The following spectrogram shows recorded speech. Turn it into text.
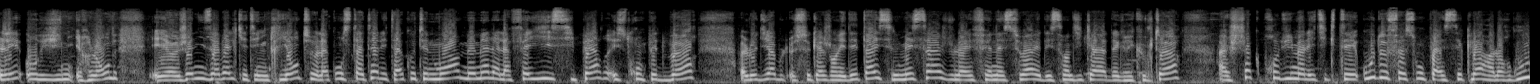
les origines Irlande. Et euh, Jeanne Isabelle, qui était une cliente, l'a constaté, elle était à côté de moi, même elle, elle a failli s'y perdre et se tromper de beurre. Euh, le diable se cache dans les détails, c'est le message de la FNSEA et des syndicats d'agriculteurs. À chaque produit mal étiqueté ou de façon pas assez claire à leur goût,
